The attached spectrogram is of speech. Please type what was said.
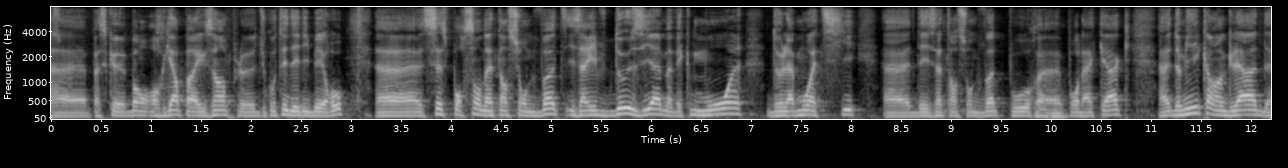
Euh, parce que, bon, on regarde par exemple du côté des libéraux, 16% euh, d'intention de vote, ils arrivent deuxième avec moins de la moitié des intentions de vote pour, pour la CAQ. Dominique Anglade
